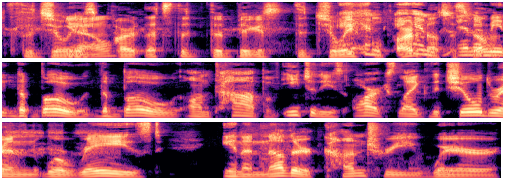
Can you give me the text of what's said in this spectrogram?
It's the joyous know? part. That's the, the biggest, the joyful and, part and, about this and film. I mean, the bow, the bow on top of each of these arcs, like the children were raised in another country where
